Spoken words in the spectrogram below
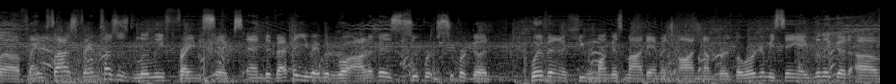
uh, flame slash. Flame slash is literally frame six, and the fact that you were able to roll out of it is super super good. Would have been a humongous amount of damage on numbers, but we're gonna be seeing a really good uh,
